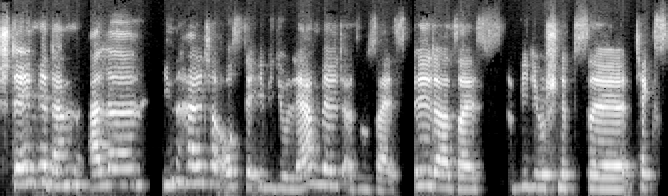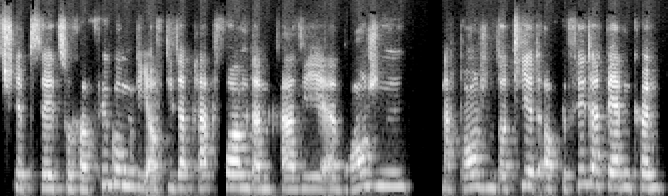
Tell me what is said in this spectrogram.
stellen wir dann alle Inhalte aus der E-Video-Lernwelt, also sei es Bilder, sei es Videoschnipsel, Textschnipsel zur Verfügung, die auf dieser Plattform dann quasi äh, Branchen nach Branchen sortiert auch gefiltert werden können.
